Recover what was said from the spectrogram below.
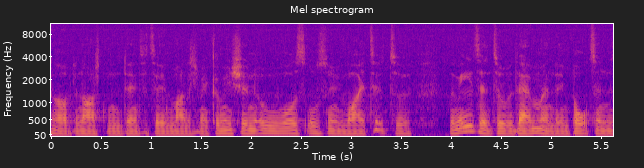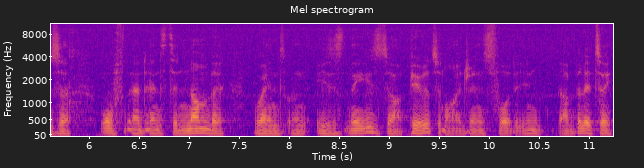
of the National Identity Management Commission who was also invited to the meeting to them and the importance uh, of the identity number went on his knees to appeal to Nigerians for the ability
